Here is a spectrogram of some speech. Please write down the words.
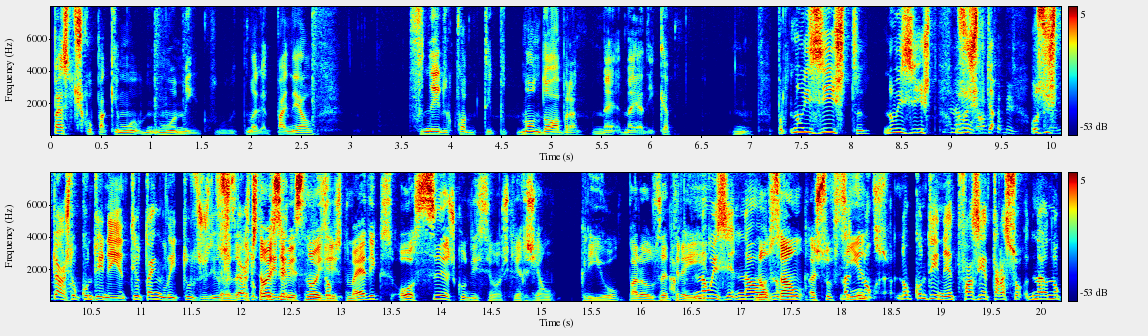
peço desculpa aqui meu amigo, o colega de painel, definir como tipo mão de obra médica. Porque não existe, não existe. Não, os, hospita não, os, hospitais do continente, eu tenho lido todos os dias. a questão é saber se não existe médicos ou se as condições que a região criou para os atrair não, não, não são as suficientes. No, no, continente fazem atração. No, no,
